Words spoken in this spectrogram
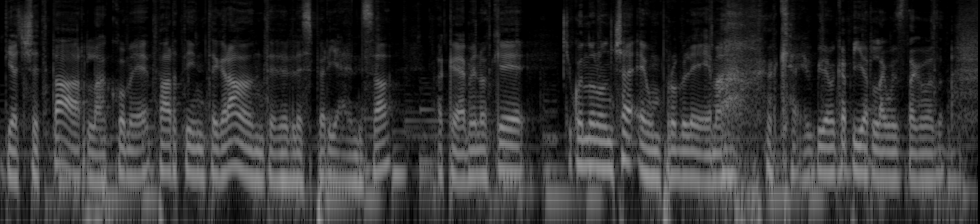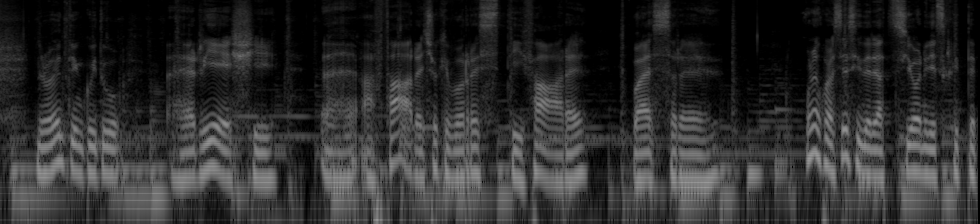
di accettarla come parte integrante dell'esperienza, ok, a meno che cioè, quando non c'è è un problema, ok, dobbiamo capirla questa cosa. Nel momento in cui tu eh, riesci eh, a fare ciò che vorresti fare, può essere una qualsiasi delle azioni descritte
